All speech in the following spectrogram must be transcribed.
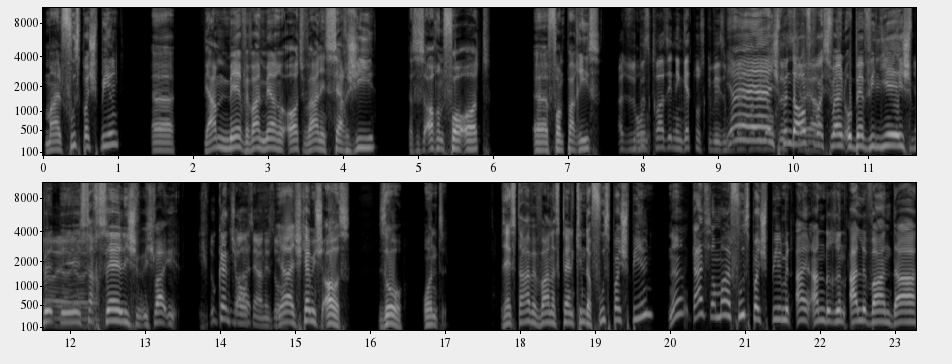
mal Fußball spielen. Äh, wir, haben mehr, wir waren in mehreren Orten. Wir waren in Cergy, das ist auch ein Vorort äh, von Paris. Also du bist Und- quasi in den Ghettos gewesen. Ja, ja, ja, ich bin da Ja, ja. aufgewachsen. Ich war in Aubervilliers, ich Ja, bin ja, ja, ja. in Sarcelles, ich, ich war. Ich, Du kennst dich aus, ja, nicht so. Ja, ich kenne mich aus. So, und selbst da, wir waren als kleine Kinder Fußball spielen, ne? Ganz normal Fußball spielen mit allen anderen, alle waren da,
